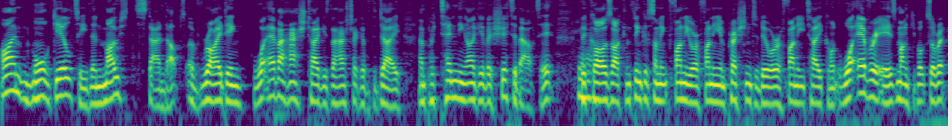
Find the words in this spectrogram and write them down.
I'm more guilty than most stand ups of riding whatever hashtag is the hashtag of the day and pretending I give a shit about it because I can think of something funny or a funny impression to do or a funny take on whatever it is, monkeypox or it.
